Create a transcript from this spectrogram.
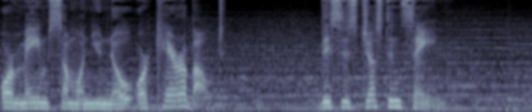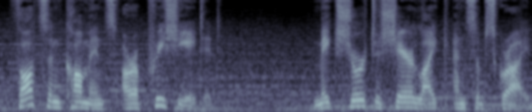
or maim someone you know or care about? This is just insane. Thoughts and comments are appreciated. Make sure to share, like, and subscribe.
